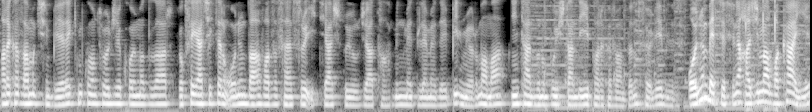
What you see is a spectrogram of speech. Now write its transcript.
Para kazanmak için bilerek mi kontrolcüye koymadılar yoksa gerçekten oyunun daha fazla sensöre ihtiyaç duyulacağı tahmin mi edilemedi bilmiyorum ama Nintendo'nun bu işten de iyi para kazandığını söyleyebiliriz. Oyunun bestesini Hajime Wakai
